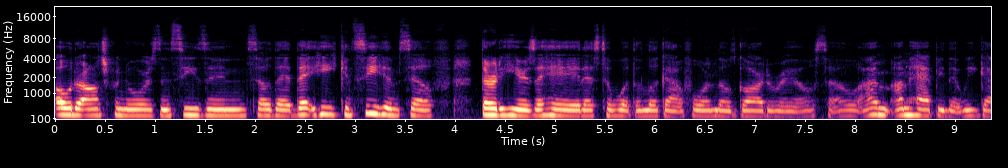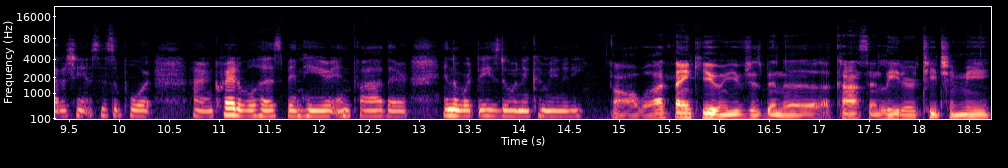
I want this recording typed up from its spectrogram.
older entrepreneurs and seasoned so that, that he can see himself 30 years ahead as to what to look out for in those guardrails. So I'm I'm happy that we got a chance to support our incredible husband here and father in the work that he's doing in community. Oh well, I thank you, and you've just been a, a constant leader, teaching me,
